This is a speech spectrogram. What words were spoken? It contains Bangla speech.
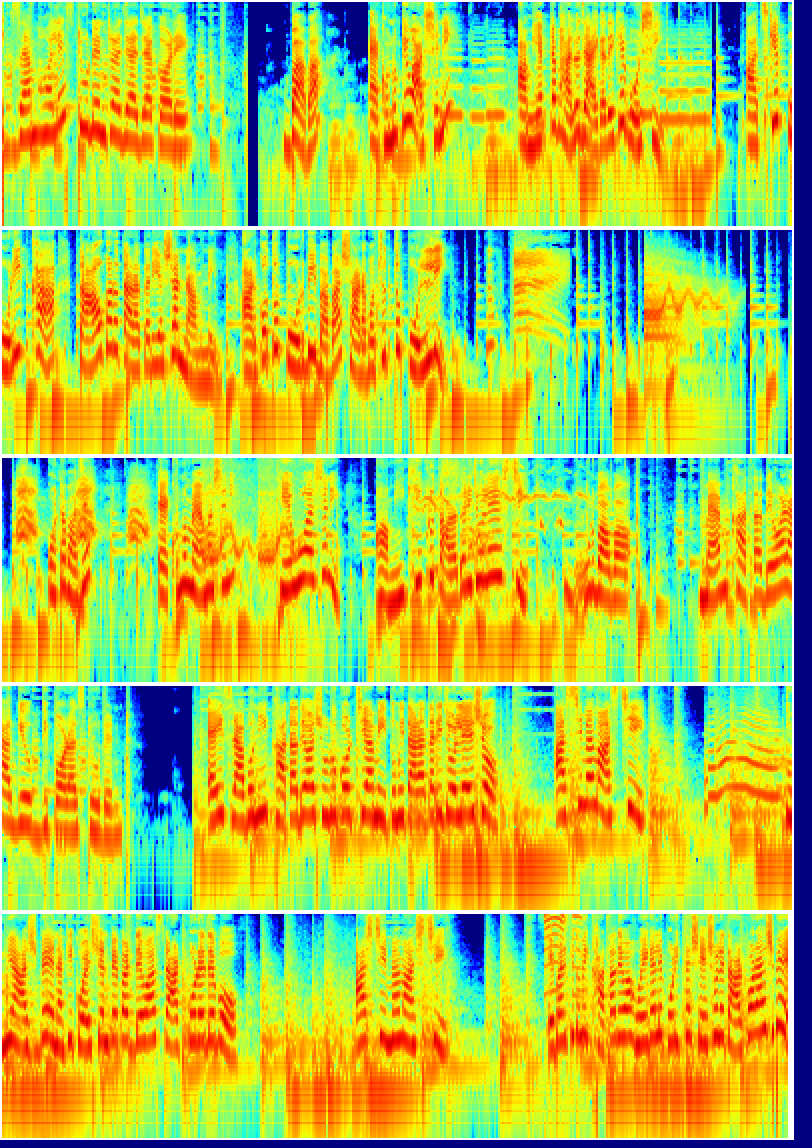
এক্সাম হলে স্টুডেন্টরা যা যা করে। বাবা, এখনও কেউ আসেনি? আমি একটা ভালো জায়গা দেখে বসি। আজকে পরীক্ষা, তাও কারও তাড়াতাড়ি আসার নাম নেই। আর কত পড়বি বাবা? সারা বছর তো পড়লি। কটা বাজে? এখনও ম্যাম আসেনি? কেউ আসেনি? আমি কি একটু তাড়াতাড়ি চলে এসেছি? দূর বাবা। ম্যাম খাতা দেওয়ার আগে অবধি পড়া স্টুডেন্ট এই শ্রাবণী, খাতা দেওয়া শুরু করছি আমি। তুমি তাড়াতাড়ি চলে এসো। আসছি ম্যাম, আসছি। তুমি আসবে নাকি কোয়েশ্চেন পেপার দেওয়া স্টার্ট করে দেব? আসছি ম্যাম, আসছি। এবার কি তুমি খাতা দেওয়া হয়ে গেলে পরীক্ষা শেষ হলে তারপর আসবে?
